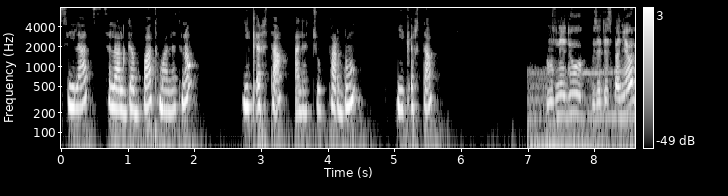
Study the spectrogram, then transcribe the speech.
ሲላት ስላልገባት ማለት ነው ይቅርታ አለችው። ፓርዶን ይቅርታ። Vous venez d'où Vous êtes espagnol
